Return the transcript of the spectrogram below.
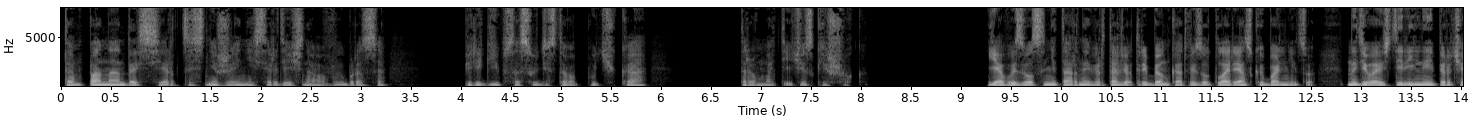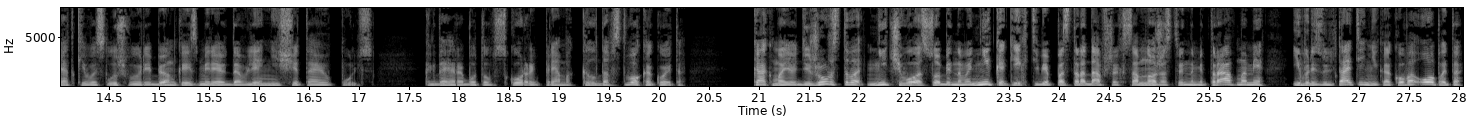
тампонада сердца, снижение сердечного выброса, перегиб сосудистого пучка, травматический шок. Я вызвал санитарный вертолет, ребенка отвезут в Лорианскую больницу. Надеваю стерильные перчатки, выслушиваю ребенка, измеряю давление, считаю пульс. Когда я работал в скорой, прямо колдовство какое-то. Как мое дежурство, ничего особенного, никаких тебе пострадавших со множественными травмами и в результате никакого опыта.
